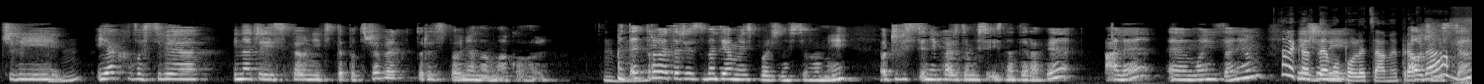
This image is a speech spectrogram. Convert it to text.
Czyli mhm. jak właściwie inaczej spełnić te potrzeby, które spełnia nam alkohol. Mhm. Tak trochę też jest z mediami społecznościowymi. Oczywiście nie każdy musi iść na terapię, ale e, moim zdaniem. Ale każdemu jeżeli... polecamy, prawda? Oczywiście.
